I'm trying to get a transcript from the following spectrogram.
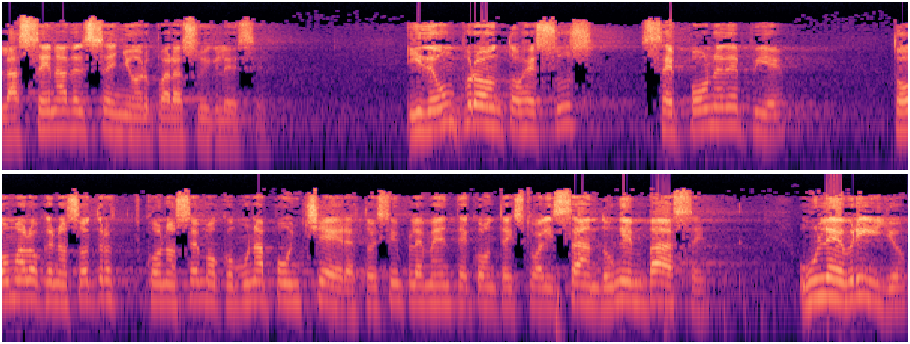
la cena del Señor para su iglesia. Y de un pronto Jesús se pone de pie, toma lo que nosotros conocemos como una ponchera, estoy simplemente contextualizando, un envase, un lebrillo,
